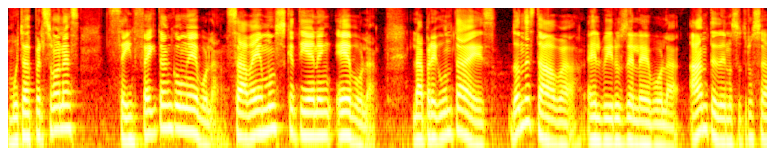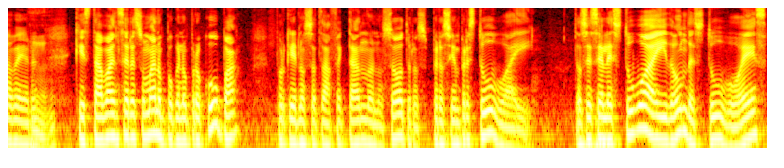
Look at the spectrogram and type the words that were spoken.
Muchas personas se infectan con ébola. Sabemos que tienen ébola. La pregunta es, ¿dónde estaba el virus del ébola antes de nosotros saber que estaba en seres humanos? Porque nos preocupa, porque nos está afectando a nosotros, pero siempre estuvo ahí. Entonces, él estuvo ahí, ¿dónde estuvo? Es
